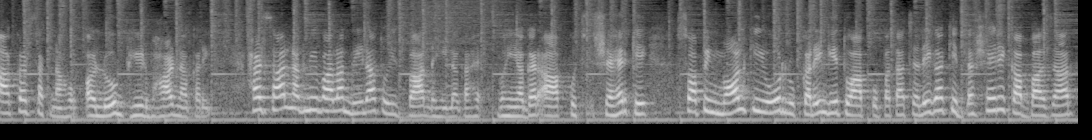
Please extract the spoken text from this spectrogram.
आकर्षक न हो और लोग भीड़ भाड़ न करें। हर साल लगने वाला मेला तो इस बार नहीं लगा है। वहीं अगर आप कुछ शहर के शॉपिंग मॉल की ओर रुक करेंगे तो आपको पता चलेगा कि दशहरे का बाज़ार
